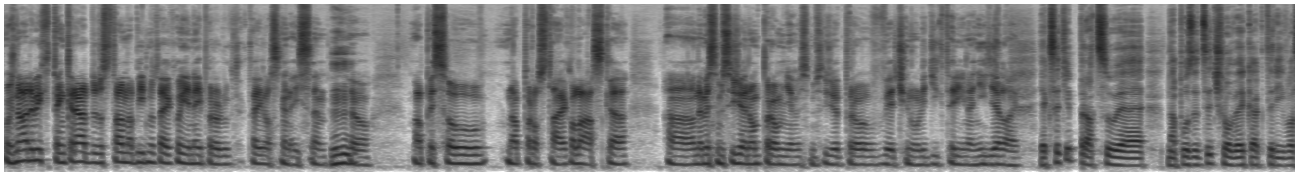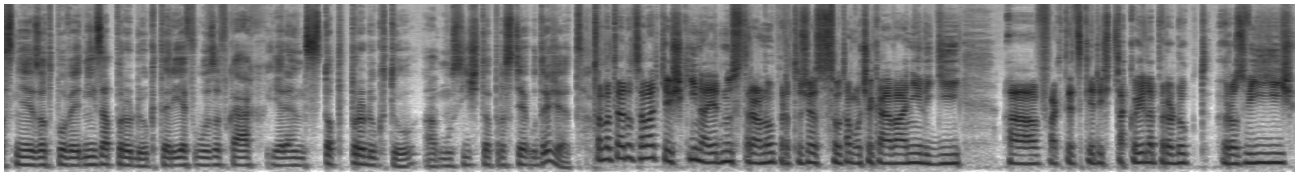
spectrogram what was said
Možná, kdybych tenkrát dostal nabídnutý jako jiný produkt, tak tady vlastně nejsem. Mm-hmm. Jo. Mapy jsou naprostá jako láska a nemyslím si, že jenom pro mě, myslím si, že pro většinu lidí, kteří na nich dělají. Jak se ti pracuje na pozici člověka, který vlastně je zodpovědný za produkt, který je v úvozovkách jeden z top produktů a musíš to prostě udržet? Tohle je docela těžký na jednu stranu, protože jsou tam očekávání lidí a fakticky, když takovýhle produkt rozvíjíš,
